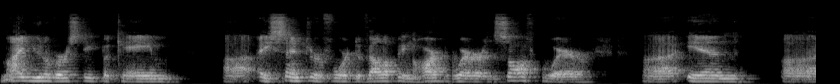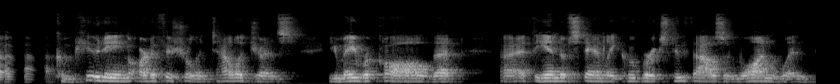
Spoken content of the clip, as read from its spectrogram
my university became uh, a center for developing hardware and software uh, in computing artificial intelligence. You may recall that uh, at the end of Stanley Kubrick's 2001, when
